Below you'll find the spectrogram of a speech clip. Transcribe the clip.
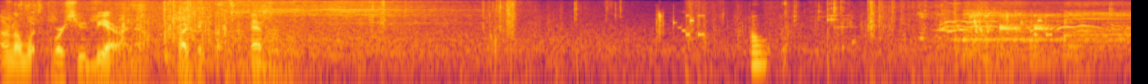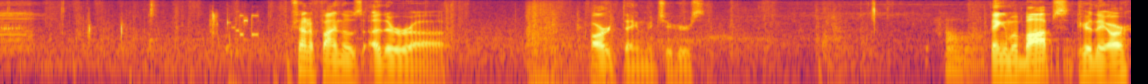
I don't know what where she would be at right now. Probably take forever. Oh, I'm trying to find those other uh, card thingamajiggers. oh. Thingamabops. Here they are.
